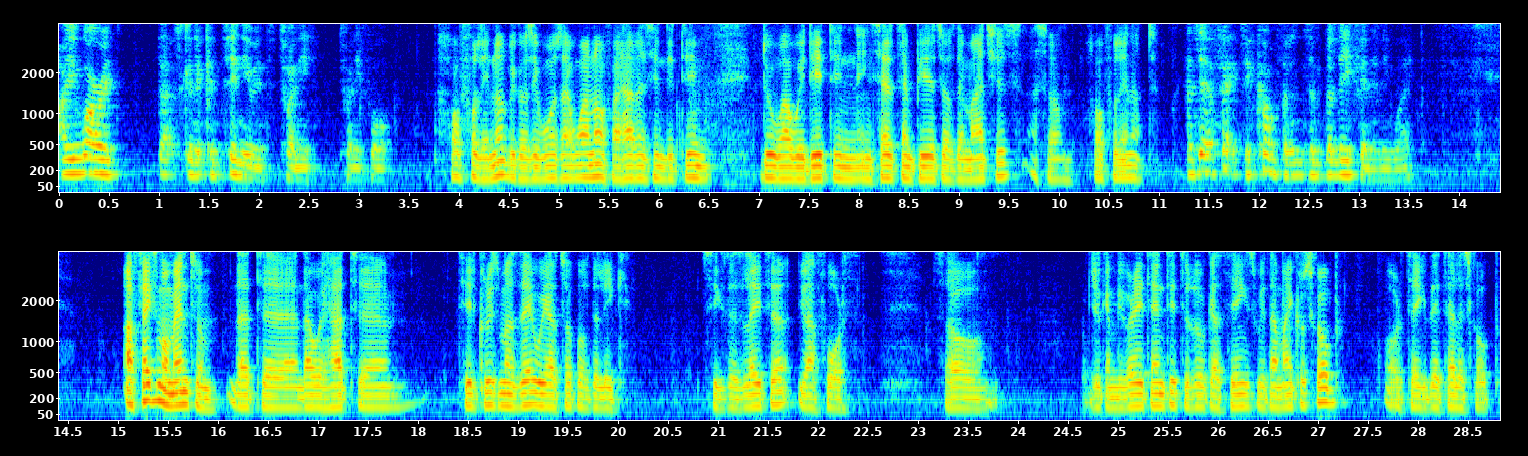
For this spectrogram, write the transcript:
Are you worried that's going to continue into 2024? Hopefully not, because it was a one-off. I haven't seen the team do what we did in, in certain periods of the matches, so hopefully not. Has it affected confidence and belief in any way? Affects momentum that uh, that we had um, till Christmas Day. We are top of the league. Six days later, you are fourth. So you can be very tempted to look at things with a microscope or take the telescope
